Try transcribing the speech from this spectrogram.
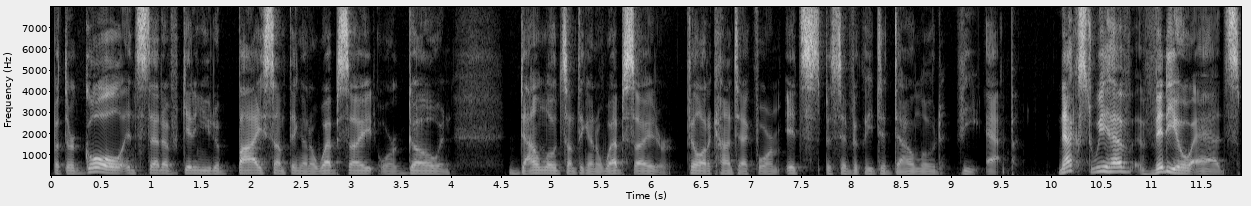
But their goal, instead of getting you to buy something on a website or go and download something on a website or fill out a contact form, it's specifically to download the app. Next, we have video ads.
